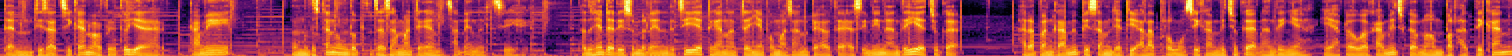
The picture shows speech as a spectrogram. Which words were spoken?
dan disajikan waktu itu ya kami memutuskan untuk bekerjasama dengan Sun Energy. Tentunya dari sumber energi ya dengan adanya pemasangan PLTS ini nanti ya juga harapan kami bisa menjadi alat promosi kami juga nantinya ya bahwa kami juga memperhatikan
